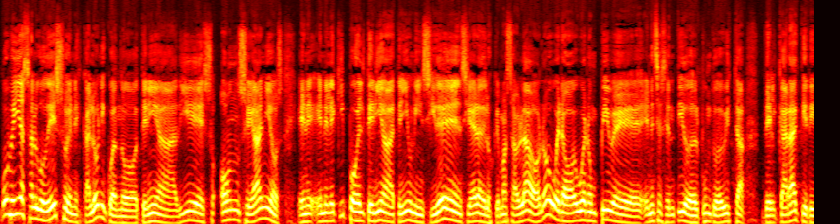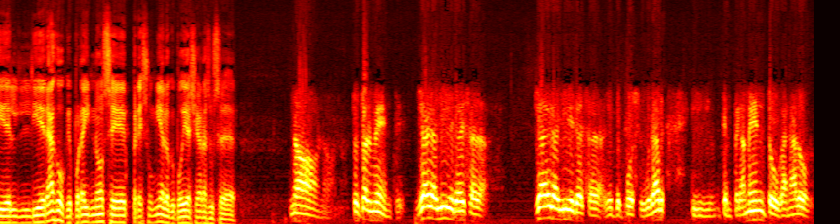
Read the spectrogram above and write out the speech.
¿Vos veías algo de eso en Scaloni cuando tenía 10, 11 años? En, en, el equipo él tenía, tenía una incidencia, era de los que más hablaba, ¿no? ¿O era, o era un pibe en ese sentido desde el punto de vista del carácter y del liderazgo que por ahí no se presumía lo que podía llegar a suceder? No, no, no totalmente. Ya era líder a esa edad. Ya era líder a esa edad, yo te puedo asegurar, y un temperamento ganador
